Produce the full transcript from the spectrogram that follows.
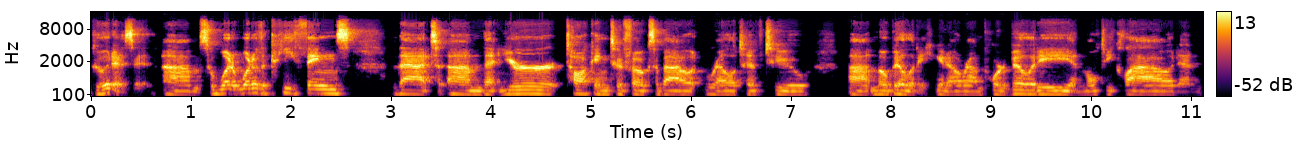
good is it? Um, so what what are the key things that um, that you're talking to folks about relative to uh, mobility? You know, around portability and multi-cloud and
